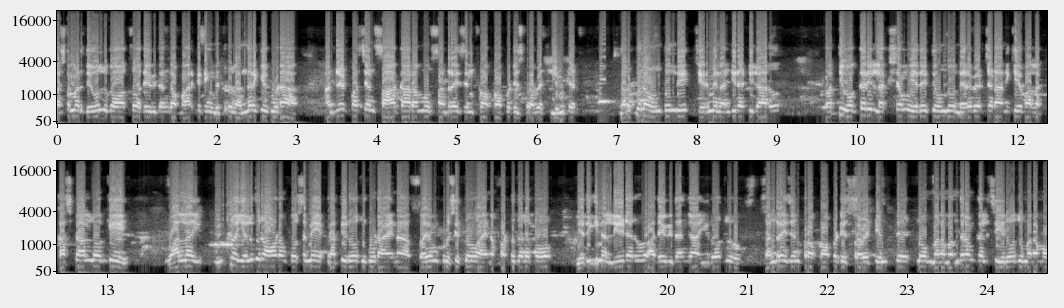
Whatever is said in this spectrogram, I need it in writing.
కస్టమర్ దేవుళ్ళు కావచ్చు అదే విధంగా మార్కెటింగ్ మిత్రులందరికీ కూడా హండ్రెడ్ పర్సెంట్ సహకారము Sunrise infra properties private limited తరఫున ఉంటుంది. చైర్మన్ అంజిరెడ్డి గారు ప్రతి ఒక్కరి లక్ష్యం ఏదైతే ఉందో నెరవేర్చడానికి వాళ్ళ కష్టాల్లోకి వాళ్ళ ఇంట్లో ఎలుగు రావడం కోసమే ప్రతిరోజు కూడా ఆయన స్వయం కృషితో ఆయన పట్టుదలతో ఎదిగిన లీడరు. అదే విధంగా ఈ రోజు సన్ రైజ్ ఇన్ఫ్రా ప్రాపర్టీస్ ప్రైవేట్ లిమిటెడ్లో మనం అందరం కలిసి ఈ రోజు మనము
